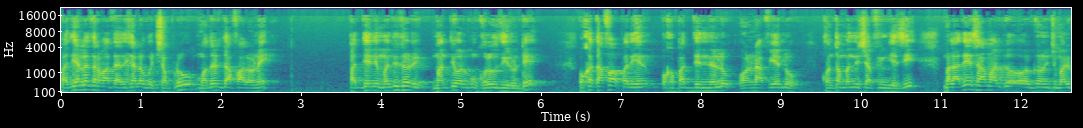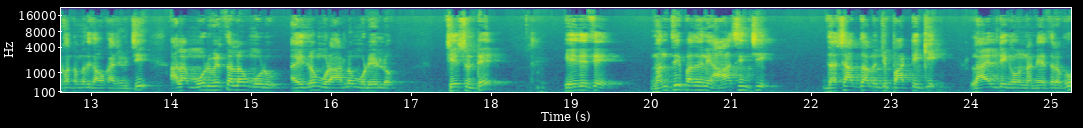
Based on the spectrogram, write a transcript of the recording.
పదేళ్ళ తర్వాత అధికారంలోకి వచ్చినప్పుడు మొదటి దఫాలోనే పద్దెనిమిది మందితో మంత్రివర్గం కొలువు తీరుంటే ఒక దఫా పదిహేను ఒక పద్దెనిమిది నెలలు వన్ అండ్ హాఫ్ ఇయర్లు కొంతమంది షఫింగ్ చేసి మళ్ళీ అదే సామాజిక వర్గం నుంచి మరి కొంతమందికి అవకాశం ఇచ్చి అలా మూడు విడతల్లో మూడు ఐదులో మూడు ఆరులో మూడేళ్ళలో చేస్తుంటే ఏదైతే మంత్రి పదవిని ఆశించి దశాబ్దాల నుంచి పార్టీకి లాయల్టీగా ఉన్న నేతలకు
